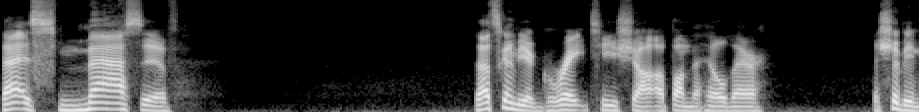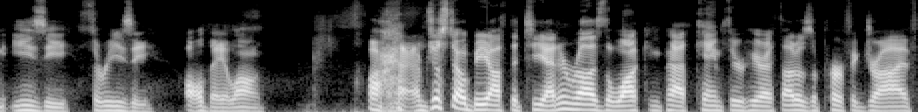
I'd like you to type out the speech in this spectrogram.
That is massive. That's going to be a great tee shot up on the hill there. This should be an easy threezy all day long. All right, I'm just OB off the tee. I didn't realize the walking path came through here. I thought it was a perfect drive.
